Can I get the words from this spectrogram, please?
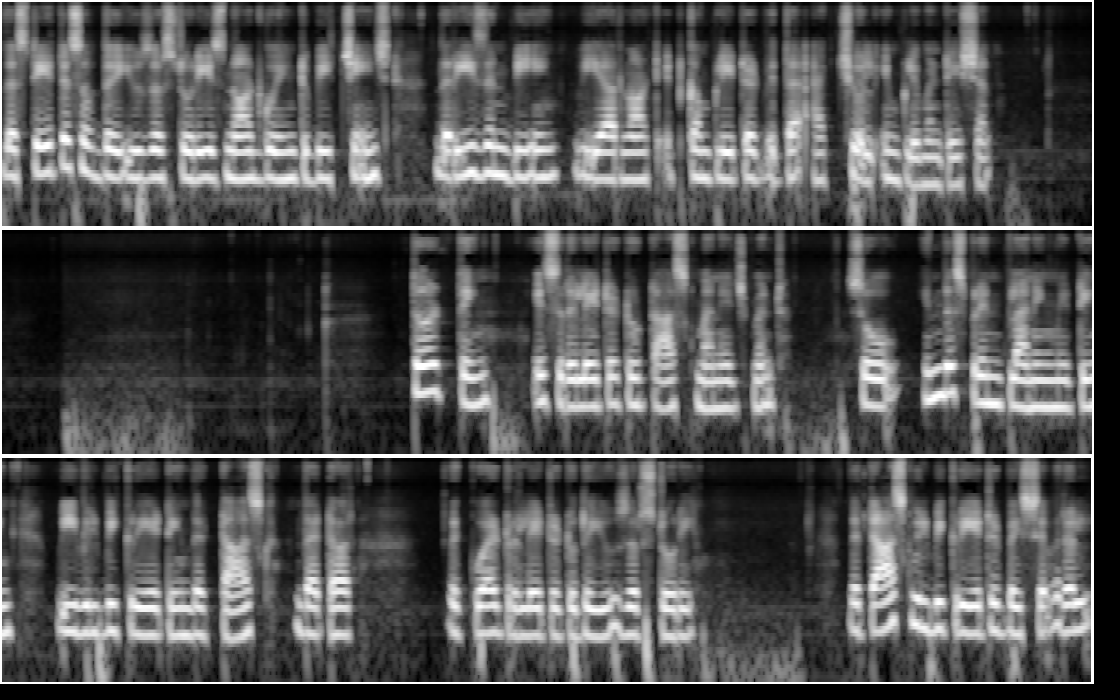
the status of the user story is not going to be changed. The reason being we are not yet completed with the actual implementation. Third thing is related to task management so in the sprint planning meeting we will be creating the tasks that are required related to the user story. The task will be created by several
